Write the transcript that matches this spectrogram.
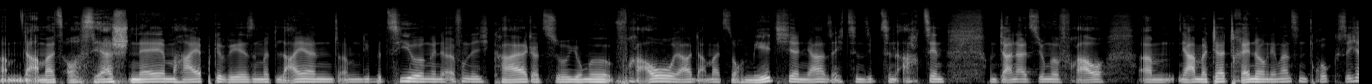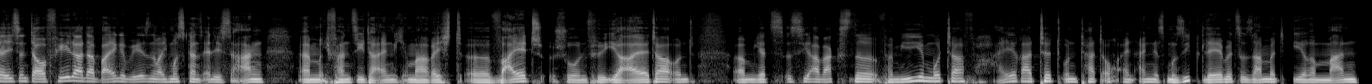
ähm, damals auch sehr schnell im Hype gewesen mit Lion, ähm, die Beziehung in der Öffentlichkeit als so junge Frau, ja, damals noch Mädchen, ja, 16, 17, 18 und dann als junge Frau, ähm, ja, mit der Trennung, dem ganzen Druck. Sicherlich sind da auch Fehler dabei gewesen, aber ich muss ganz ehrlich sagen, ähm, ich fand sie da eigentlich immer recht äh, weit schon für ihr Alter und ähm, jetzt ist sie erwachsene Familienmutter, verheiratet und hat auch ein eigenes Musiklabel zusammen mit ihrem Mann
